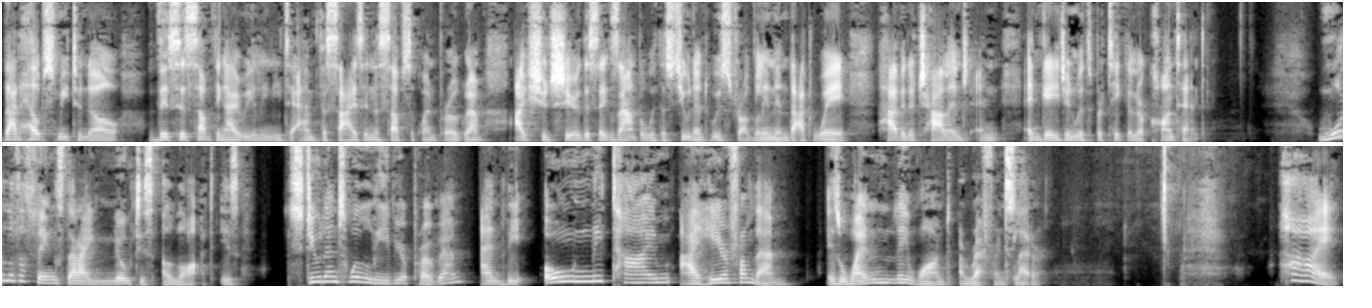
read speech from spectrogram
That helps me to know this is something I really need to emphasize in a subsequent program. I should share this example with a student who is struggling in that way, having a challenge and engaging with particular content. One of the things that I notice a lot is students will leave your program and the only time I hear from them is when they want a reference letter. Hi,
